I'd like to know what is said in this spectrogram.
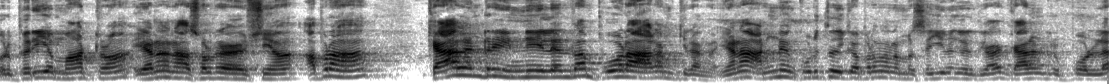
ஒரு பெரிய மாற்றம். ஏன்னா நான் சொல்கிற விஷயம். அப்புறம் கேலண்டர் இன்னையிலேருந்து தான் போட ஆரம்பிக்கிறாங்க. ஏன்னா அண்ணன் கொடுத்ததுக்கப்புறம் தான் நம்ம செய்யணுங்கிறதுக்காக கேலண்டர் போடல.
